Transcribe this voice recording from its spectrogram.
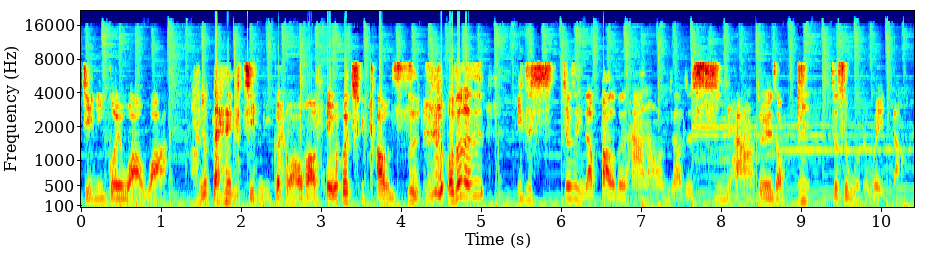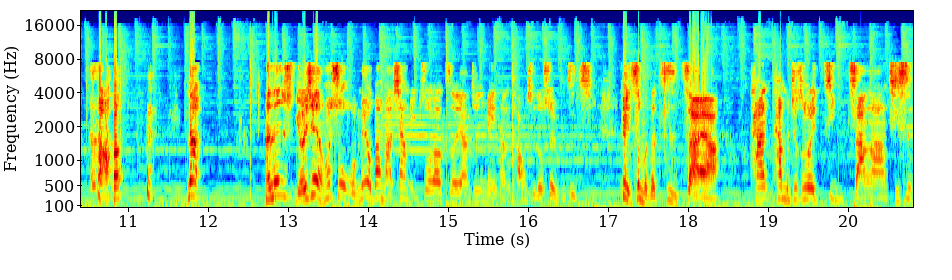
杰尼龟娃娃，我就带那个杰尼龟娃娃陪我去考试，我真的是。一直吸，就是你知道抱着它，然后你知道就吸它，就有一种嗯，这是我的味道。好，那反正有一些人会说，我没有办法像你做到这样，就是每一场考试都说服自己可以这么的自在啊。他他们就是会紧张啊。其实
